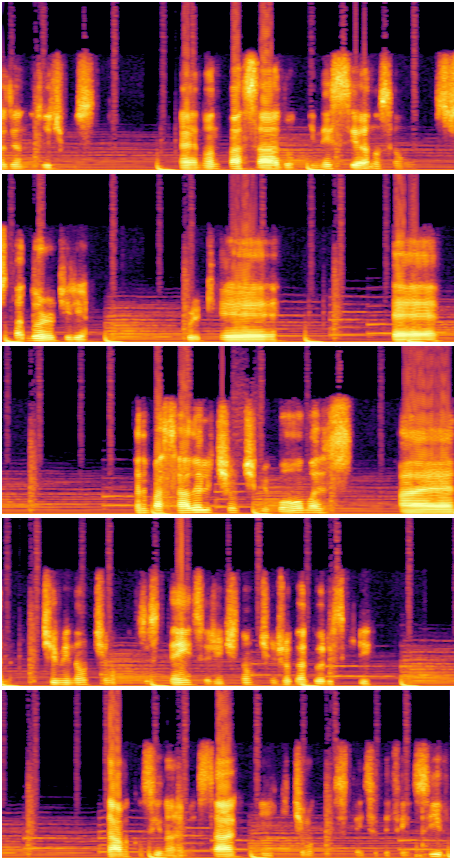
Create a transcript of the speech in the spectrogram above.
fazendo nos últimos. É, no ano passado e nesse ano são assustador, eu diria. Porque é, ano passado ele tinha um time bom, mas é, o time não tinha uma consistência, a gente não tinha jogadores que estava conseguindo arremessar e que tinha uma consistência defensiva.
